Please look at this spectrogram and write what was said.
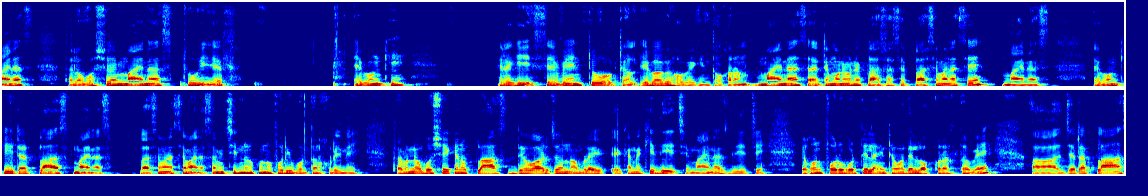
মাইনাস তাহলে অবশ্যই মাইনাস টু এফ এবং কি? এটা কি সেভেন টু অক্টাল এভাবে হবে কিন্তু, কারণ মাইনাস এটা মনে মনে প্লাস আছে প্লাসে মাইনাসে মাইনাস এবং কি এটার প্লাস মাইনাস প্লাসে মাইনাসে মাইনাস আমি চিহ্নর কোনো পরিবর্তন করি নাই। তার মানে অবশ্যই এখানে প্লাস দেওয়ার জন্য আমরা এখানে কি দিয়েছি? মাইনাস দিয়েছি। এখন পরবর্তী লাইনটা আমাদের লক্ষ্য রাখতে হবে। যেটা প্লাস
